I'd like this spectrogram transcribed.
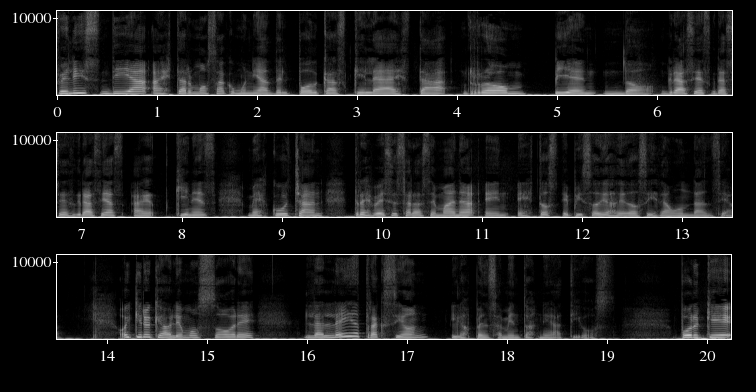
Feliz día a esta hermosa comunidad del podcast que la está rompiendo. Gracias, gracias, gracias a quienes me escuchan tres veces a la semana en estos episodios de dosis de abundancia. Hoy quiero que hablemos sobre la ley de atracción y los pensamientos negativos. Porque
